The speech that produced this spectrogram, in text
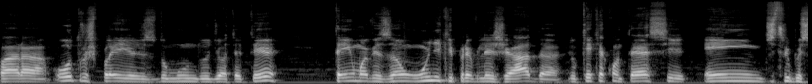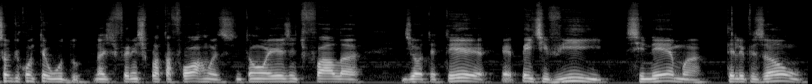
para outros players do mundo de OTT tem uma visão única e privilegiada do que, que acontece em distribuição de conteúdo nas diferentes plataformas. Então aí a gente fala de OTT, é, Pay TV, cinema, televisão.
